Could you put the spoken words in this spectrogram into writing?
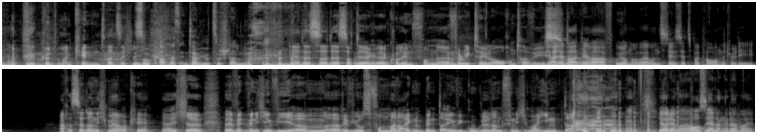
Könnte man kennen, tatsächlich. So kam das Interview zustande. Ja, da ist, da ist doch der äh, Colin von äh, Fairy Tale auch unterwegs. Ja, der war, der äh, war früher mal bei uns, der ist jetzt bei powermetal.de. Ach, ist er da nicht mehr? Okay. Ja, ich, äh, wenn, wenn ich irgendwie ähm, äh, Reviews von meiner eigenen Band da irgendwie google, dann finde ich immer ihn da. Ja, der war auch sehr lange dabei.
